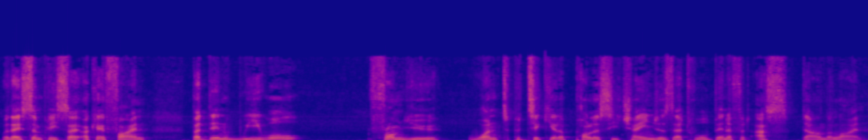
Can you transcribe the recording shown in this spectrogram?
where they simply say, okay, fine, but then we will, from you, want particular policy changes that will benefit us down the line.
